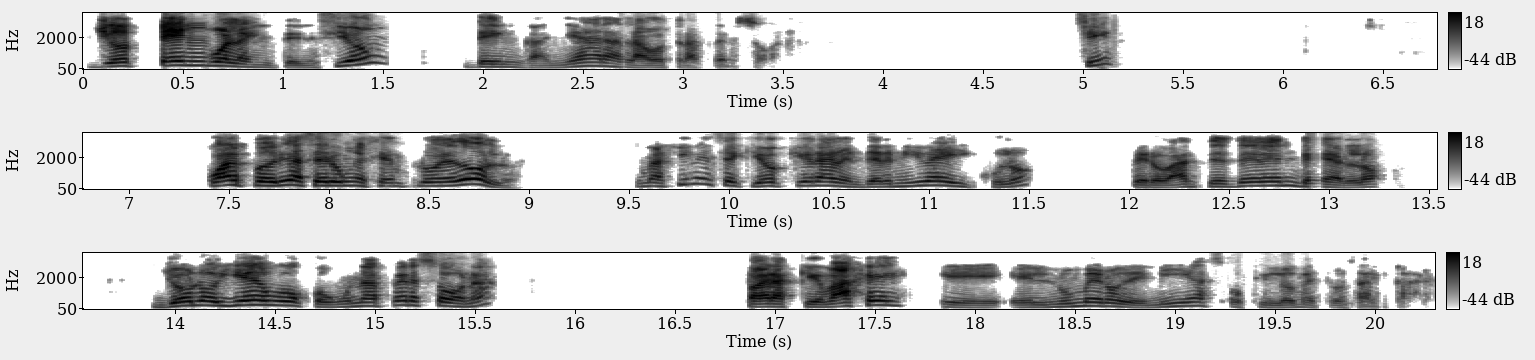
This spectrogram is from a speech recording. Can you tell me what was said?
yo tengo la intención de engañar a la otra persona. ¿Sí? ¿Cuál podría ser un ejemplo de dolo? Imagínense que yo quiera vender mi vehículo, pero antes de venderlo, yo lo llevo con una persona para que baje eh, el número de millas o kilómetros al carro.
